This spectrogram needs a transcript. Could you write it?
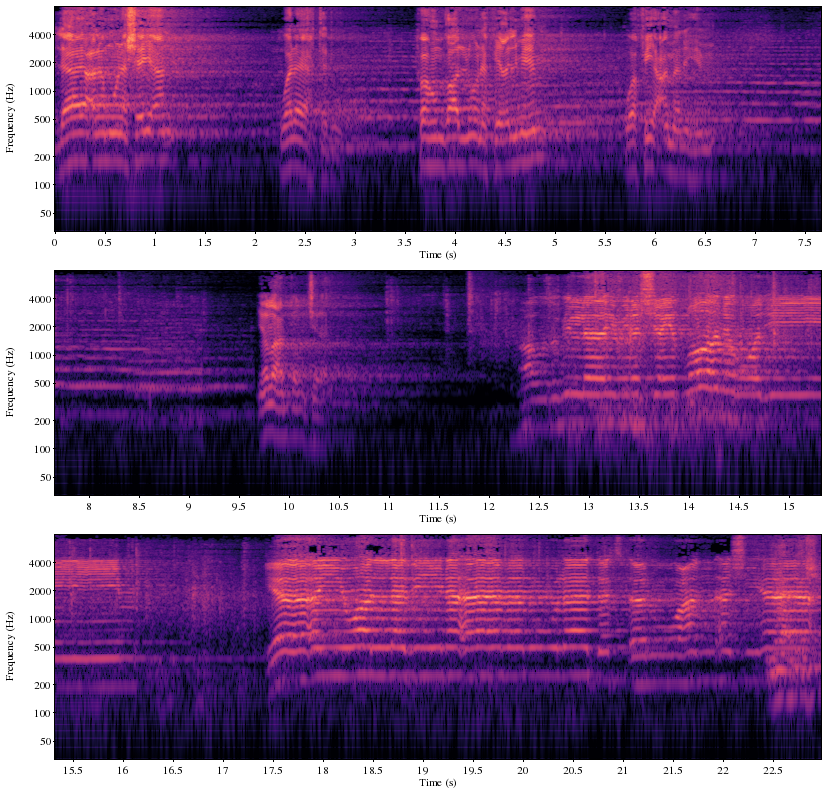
لا يعلمون شيئا ولا يهتدون فهم ضالون في علمهم وفي عملهم. يلا عبد الله الجلال. أعوذ بالله من الشيطان الرجيم. يا أيها الذين آمنوا لا تسألوا عن أشياء.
